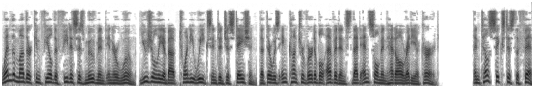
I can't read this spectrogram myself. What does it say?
when the mother can feel the fetus's movement in her womb, usually about 20 weeks into gestation that there was incontrovertible evidence that ensoulment had already occurred. Until Sixtus V,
